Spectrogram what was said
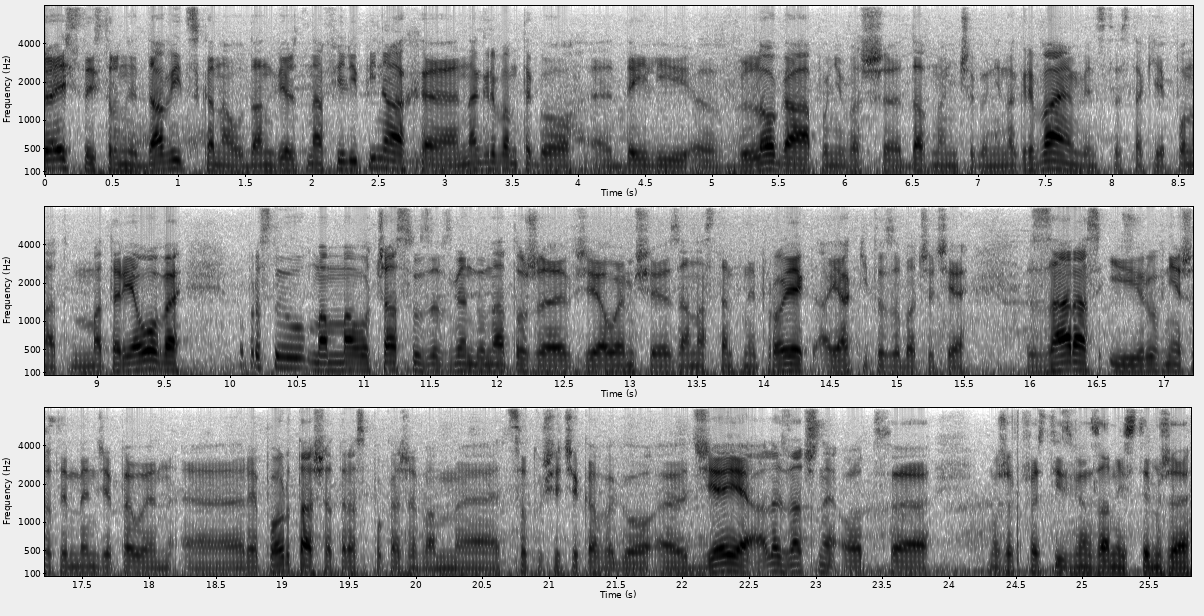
Cześć, z tej strony Dawid z kanału Danwielt na Filipinach. E, Nagrywam tego e, daily vloga, ponieważ e, dawno niczego nie nagrywałem, więc to jest takie ponadmateriałowe. Po prostu mam mało czasu ze względu na to, że wziąłem się za następny projekt, a jaki to zobaczycie zaraz i również o tym będzie pełen e, reportaż, a teraz pokażę Wam e, co tu się ciekawego e, dzieje, ale zacznę od e, może kwestii związanej z tym, że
